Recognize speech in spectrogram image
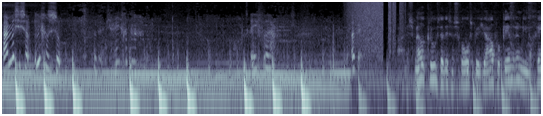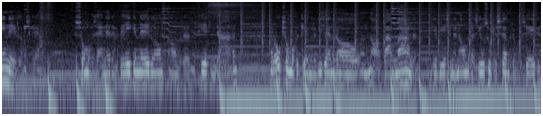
Waarom is hij zo ingezoomd? Wat heb jij gedaan? Even. Oké. Nou, de Smelcruise dat is een school speciaal voor kinderen die nog geen Nederlands kennen. Sommigen zijn net een week in Nederland, anderen 14 dagen. Maar ook sommige kinderen die zijn er al een, nou, een paar maanden. Die hebben eerst in een ander asielzoekerscentrum gezeten.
